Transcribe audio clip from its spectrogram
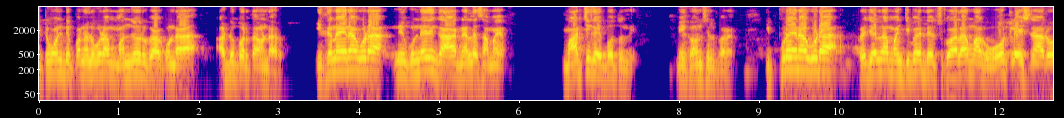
ఎటువంటి పనులు కూడా మంజూరు కాకుండా అడ్డుపడతా ఉన్నారు ఇకనైనా కూడా మీకుండేది ఇంకా ఆరు నెలల సమయం. మార్చికి అయిపోతుంది మీ కౌన్సిల్ పర ఇప్పుడైనా కూడా ప్రజల్లో మంచి పేరు తెచ్చుకోవాలా? మాకు ఓట్లు వేసినారు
